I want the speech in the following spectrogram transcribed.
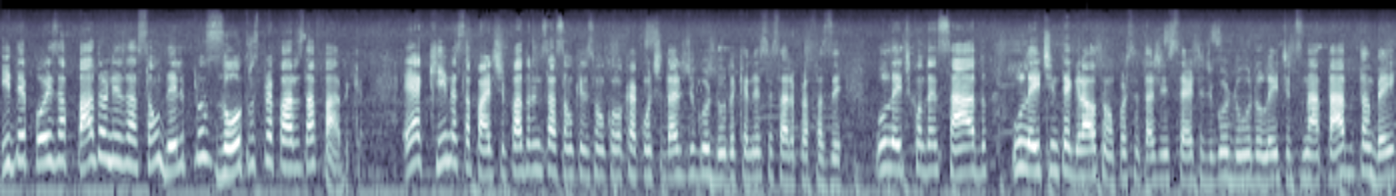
e depois a padronização dele para os outros preparos da fábrica. É aqui nessa parte de padronização que eles vão colocar a quantidade de gordura que é necessária para fazer o leite condensado, o leite integral tem uma porcentagem certa de gordura, o leite desnatado também.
